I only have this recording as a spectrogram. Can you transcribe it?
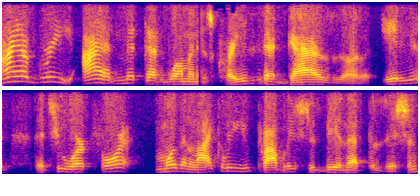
I agree. I admit that woman is crazy. That guy's an idiot that you work for. More than likely, you probably should be in that position.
